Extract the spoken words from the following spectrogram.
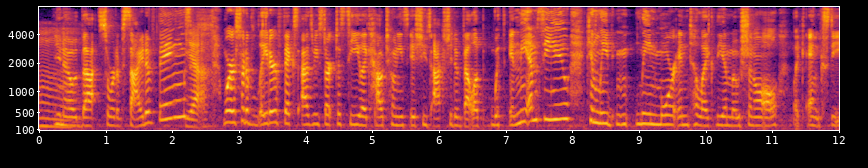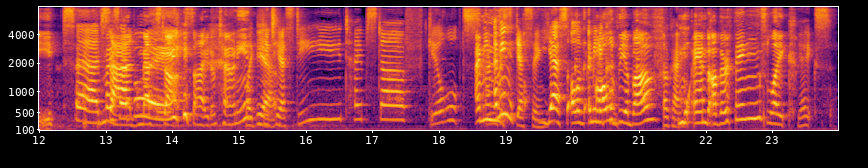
you know that sort of side of things Yeah. where sort of later fics as we start to see like how tony's issues actually develop within the mcu can lead m- lean more into like the emotional like angsty sad, sad, sad messed up side of tony Like Yeah. PTSD type stuff, guilt. I mean- I'm I mean, guessing. Yes, all of. I mean, all could, of the above Okay. and other things like Yikes.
